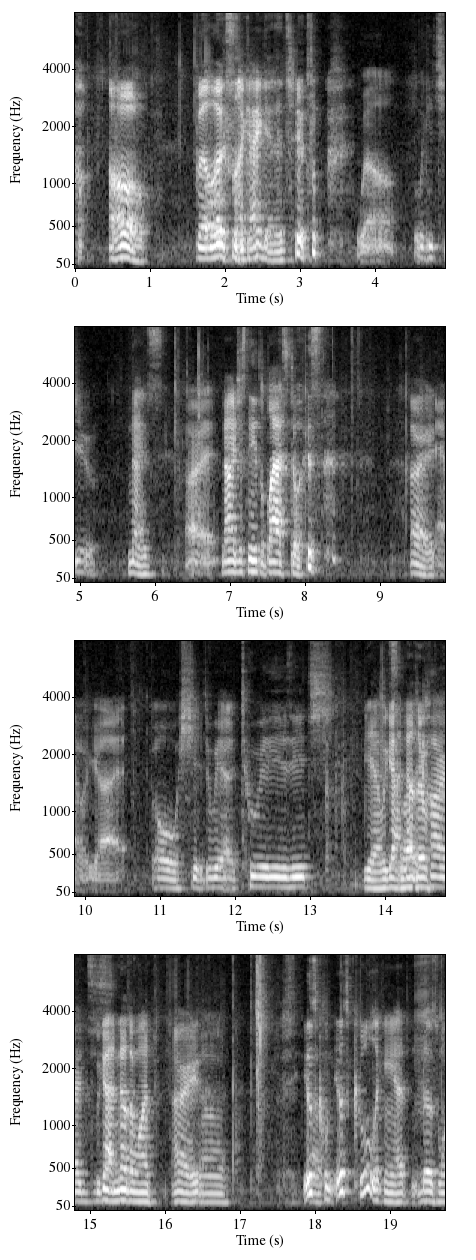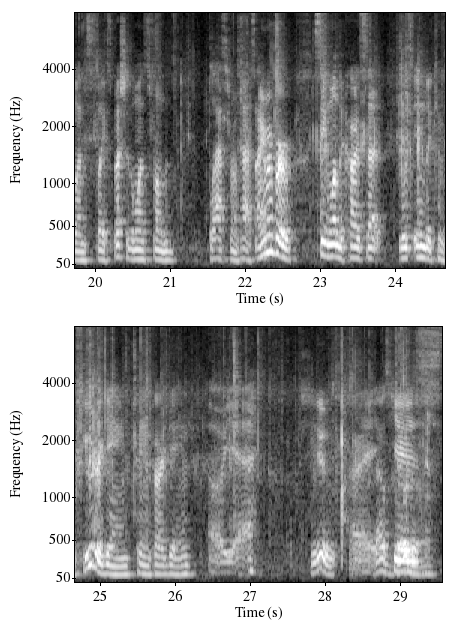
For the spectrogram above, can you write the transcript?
Oh, but it looks like I get it too. Well, look at you. nice. Alright, Now I just need the Blastoise. All right. now we got. Oh shit, do we have two of these each? Yeah, we got It's a lot of another. cards. We got another one. All right. Uh, It was Uh, cool. It was cool looking at those ones, like especially the ones from Blast from the Past. I remember seeing one of the cards that was in the computer game, trading card game. oh yeah. Shoot. Alright, That was here's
